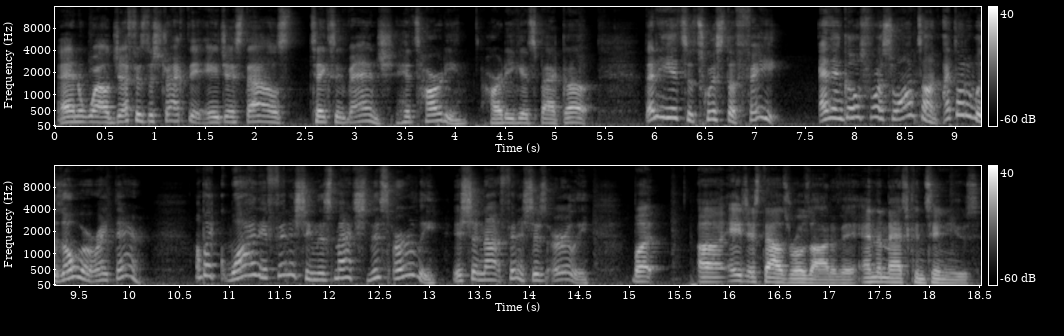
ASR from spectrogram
And while Jeff is distracted, AJ Styles takes advantage, hits Hardy. Hardy gets back up. Then he hits a twist of fate and then goes for a swanton. I thought it was over right there. I'm like, why are they finishing this match this early? It should not finish this early. But uh, AJ Styles rose out of it, and the match continues.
